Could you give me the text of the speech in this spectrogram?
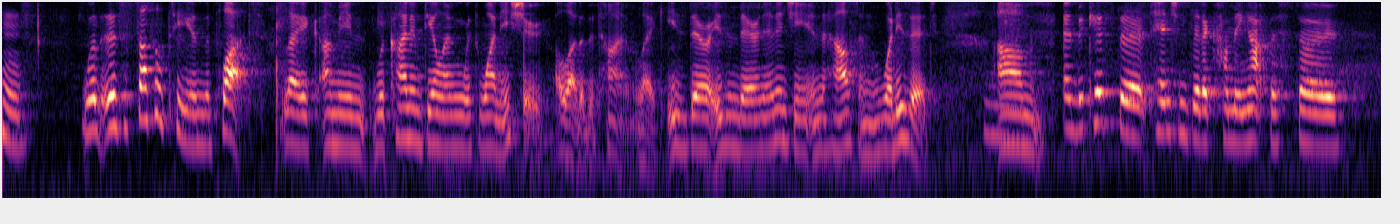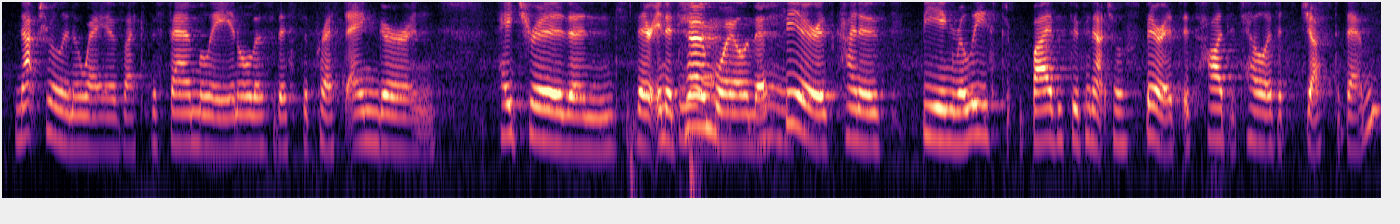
Mm-hmm. Well, there's a subtlety in the plot. Like, I mean, we're kind of dealing with one issue a lot of the time. Like, is there or isn't there an energy in the house, and what is it? Mm. Um, And because the tensions that are coming up are so natural in a way of like the family and all of this suppressed anger and hatred and their inner turmoil and their mm. fear is kind of being released by the supernatural spirits, it's hard to tell if it's just them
